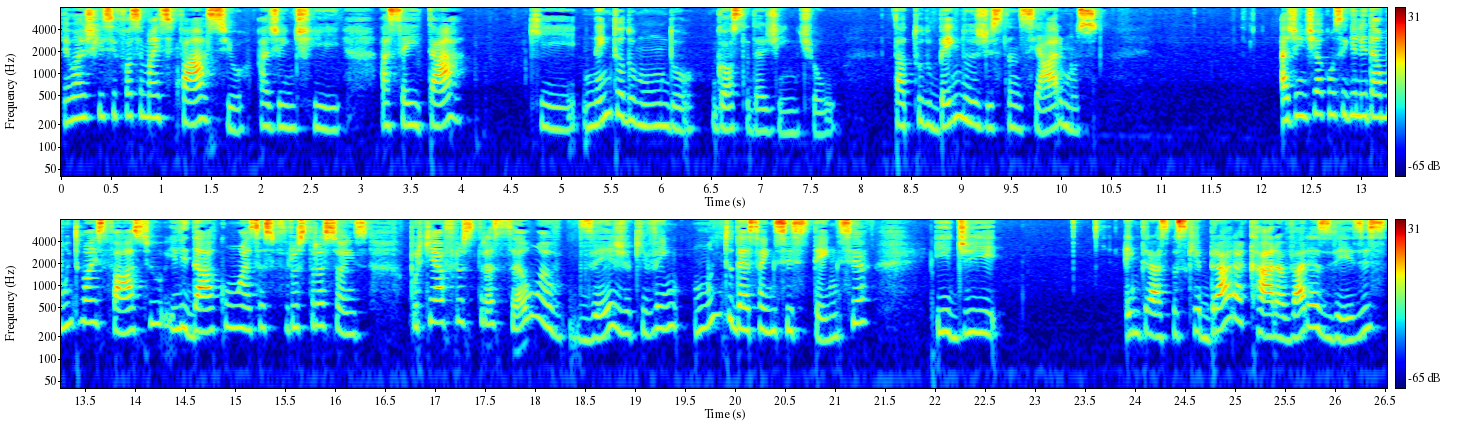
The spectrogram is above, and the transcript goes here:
Eu acho que se fosse mais fácil a gente aceitar que nem todo mundo gosta da gente ou tá tudo bem nos distanciarmos, a gente ia conseguir lidar muito mais fácil e lidar com essas frustrações, porque a frustração eu vejo que vem muito dessa insistência e de, entre aspas, quebrar a cara várias vezes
